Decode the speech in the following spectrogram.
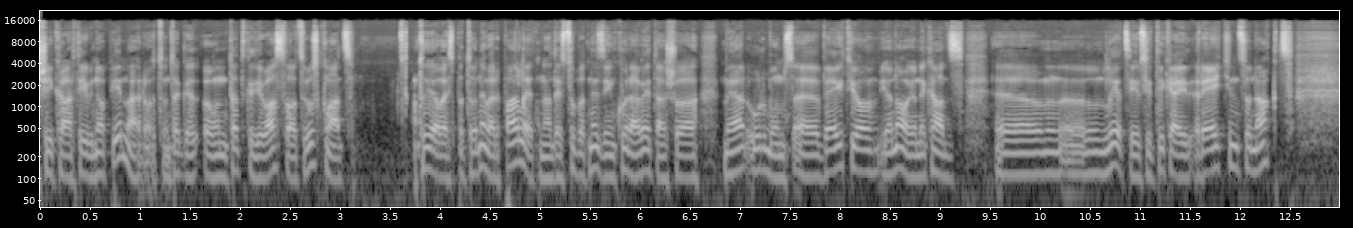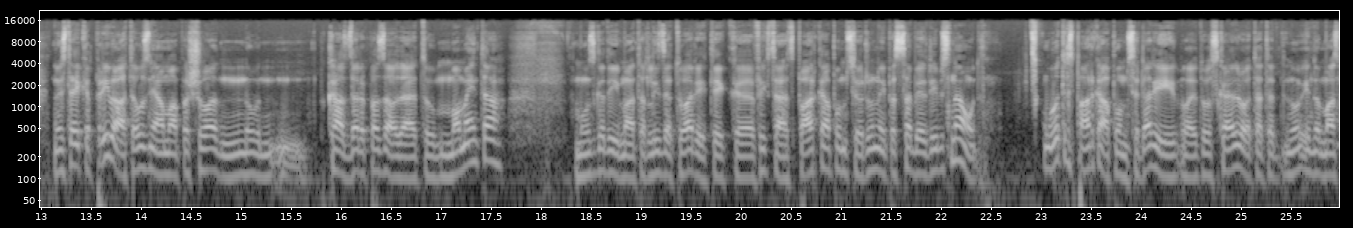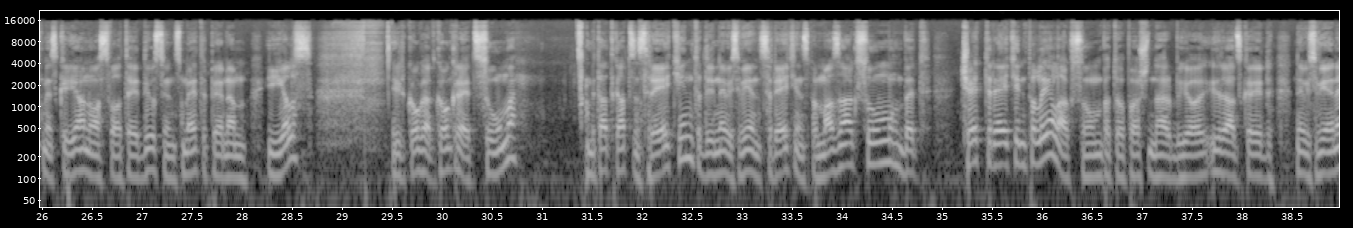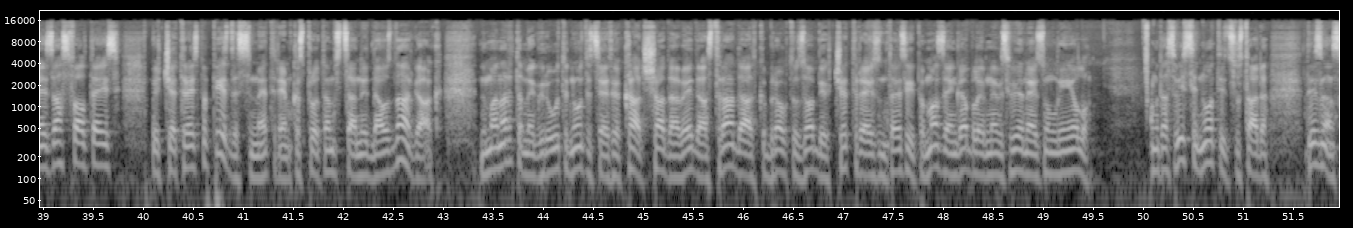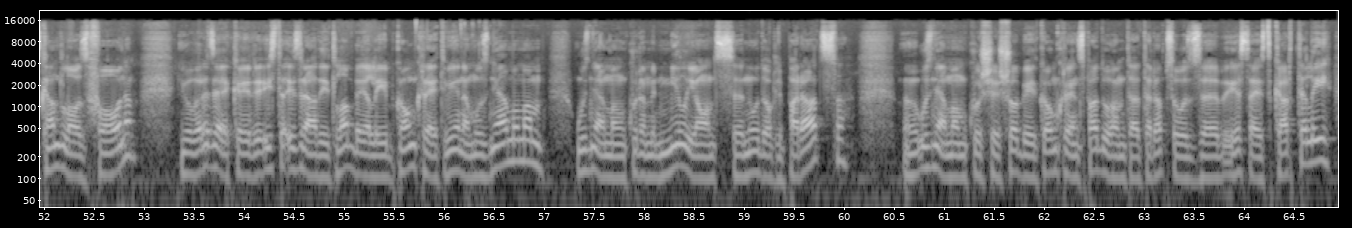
šī kārtība nav piemērota. Un, tagad, un tad, kad jau asfalts ir uzklāts, Tu jau par to nevari pārliecināties. Tu pat nezini, kurā vietā šo mēru urbumus e, veikt, jo, jo nav jau nekādas e, liecības, ir tikai rēķins un akts. Nu, es teiktu, ka privāta uzņēmumā par šo nu, kāds dara pazaudētu momentā. Mūsu gadījumā līdz ar to arī tiek e, fiksēts pārkāpums, jo runa ir par sabiedrības naudu. Otrs pārkāpums ir arī, lai to skaidrotu, tad nu, iedomāsimies, ka jānosvaltē 200 metri piemēram ielas, ir kaut kāda konkrēta summa. Bet atceras rēķinu, tad ir nevis viens rēķins par mazāku summu, bet četri rēķini par lielāku summu par to pašu darbu. Jo izrādās, ka ir nevis vienreiz asfaltējis, bet četreiz pa 50 metriem, kas, protams, cena ir daudz dārgāka. Nu, man ar tam ir grūti noticēt, ka kāds šādā veidā strādāt, ka braukt uz objektu četreiz un taisīt pa maziem gabaliem, nevis vienreiz un lielu. Un tas viss ir noticis uz tāda diezgan skandaloza fona, jo redzēt, ka ir izrādīta labvēlība konkrēti vienam uzņēmumam, uzņēmumam, kuram ir miljons eh, nodokļu parāds, eh, uzņēmumam, kurš ir šobrīd konkurences padomu, tātad apsūdz eh, iesaist kartelī.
